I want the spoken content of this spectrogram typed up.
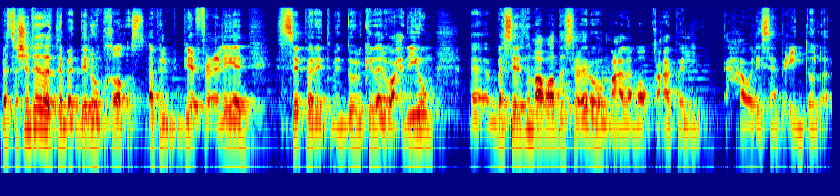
بس عشان تقدر تبدلهم خالص. ابل بتبيع فعليا separate من دول كده لوحديهم. آه، بس الاثنين مع بعض سعرهم على موقع ابل حوالي 70 دولار.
